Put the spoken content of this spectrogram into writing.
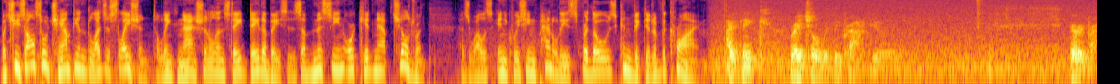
But she's also championed legislation to link national and state databases of missing or kidnapped children, as well as increasing penalties for those convicted of the crime. I think Rachel would be proud of you very proud.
